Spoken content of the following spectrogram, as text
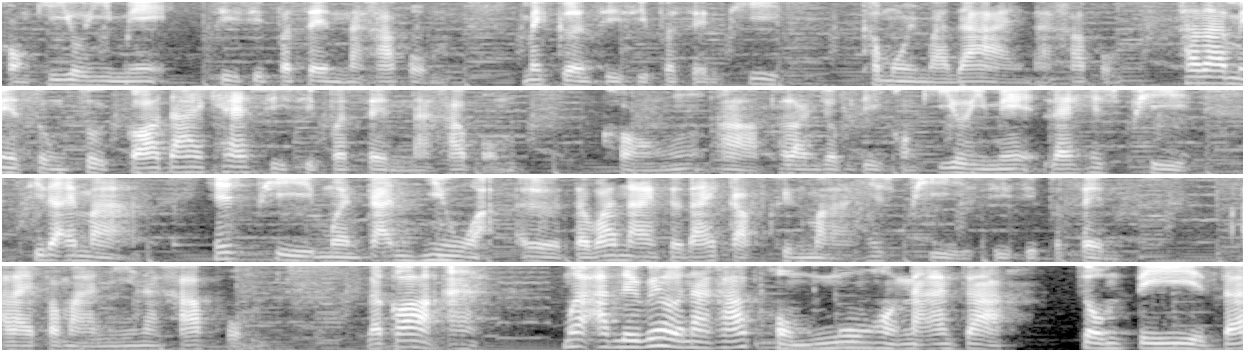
ของคิโยฮิเมะ40%นะครับผม ไม่เกิน 40%ที่ ขโมยมาได้นะครับผม ถ้าดาเมจสูงสุดก็ได้แค่ 40%นะครับผมของอพลังโจมตีของคิโยฮิเมะและ HP ที่ได้มา HP เหมือนกันฮิวอะเออแต่ว่านางจะได้กลับคืนมา HP 40%อะไรประมาณนี้นะครับผม แล้วก็อะเมื่ออัพเลเวลนะครับผมงูของนางจะโจมตีและ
